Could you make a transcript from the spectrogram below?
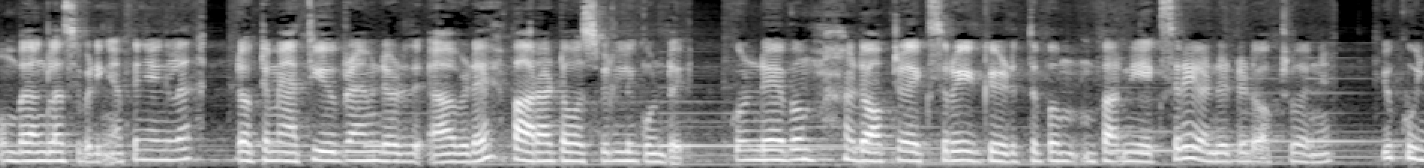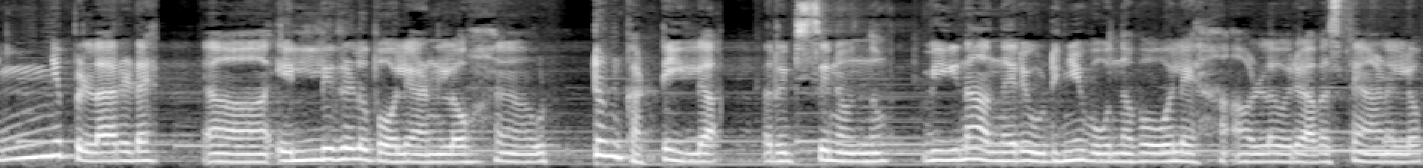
ഒമ്പതാം ക്ലാസ്സിൽ പഠിക്കും. അപ്പം ഞങ്ങൾ ഡോക്ടർ മാത്യു ഇബ്രാഹിമിന്റെ അവിടെ അവിടെ പാറാട്ട് ഹോസ്പിറ്റലിൽ കൊണ്ടുപോയി. കൊണ്ടുപോയപ്പം ഡോക്ടർ എക്സ്റേ ഒക്കെ എടുത്തപ്പം പറഞ്ഞ് എക്സ്റേ കണ്ടിട്ട് ഡോക്ടർ പറഞ്ഞു ഈ കുഞ്ഞു പിള്ളേരുടെ എല്ലുകൾ പോലെയാണല്ലോ. ഒട്ടും കട്ടിയില്ല. റിബ്സിനൊന്നും വീണ അന്നേരം ഒടിഞ്ഞു പോകുന്ന പോലെ ഉള്ള ഒരു അവസ്ഥയാണല്ലോ.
